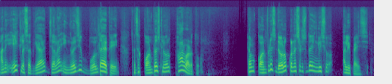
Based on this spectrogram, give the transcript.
आणि एक लक्षात घ्या ज्याला इंग्रजी बोलता येते त्याचा कॉन्फिडन्स लेवल फार वाढतो. त्यामुळे कॉन्फिडन्स डेव्हलप करण्यासाठी सुद्धा इंग्लिश आली पाहिजे.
